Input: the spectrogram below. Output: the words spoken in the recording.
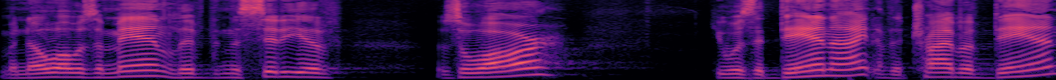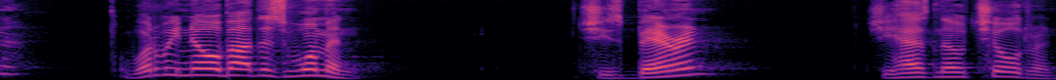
Manoah was a man, lived in the city of Zoar. He was a Danite of the tribe of Dan. What do we know about this woman? She's barren. She has no children.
